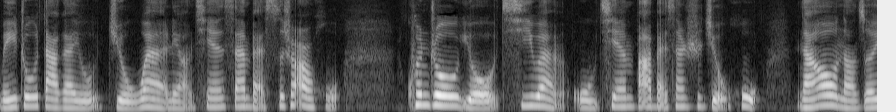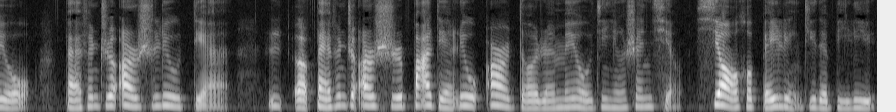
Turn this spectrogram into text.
维州大概有九万两千三百四十二户。昆州有七万五千八百三十九户，南澳呢则有百分之二十六点，呃百分之二十八点六二的人没有进行申请。西澳和北领地的比例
